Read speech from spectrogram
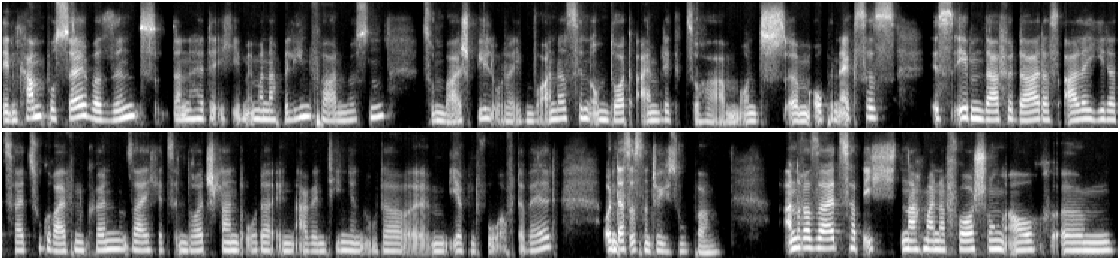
den Campus selber sind, dann hätte ich eben immer nach Berlin fahren müssen, zum Beispiel, oder eben woanders hin, um dort Einblick zu haben. Und ähm, Open Access ist eben dafür da, dass alle jederzeit zugreifen können, sei ich jetzt in Deutschland oder in Argentinien oder ähm, irgendwo auf der Welt. Und das ist natürlich super. Andererseits habe ich nach meiner Forschung auch ähm,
